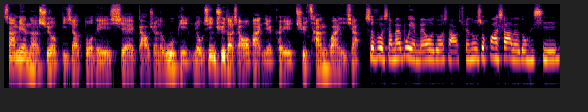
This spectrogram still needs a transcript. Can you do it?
上面呢是有比较多的一些搞玄的物品，有兴趣的小伙伴也可以去参观一下。师傅，小卖部也没有多少，全都是画煞的东西。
